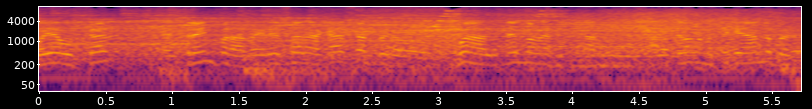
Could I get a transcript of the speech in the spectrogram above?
voy a buscar el tren para regresar a casa, pero bueno, al hotel no me, al, hotel no me estoy quedando, pero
